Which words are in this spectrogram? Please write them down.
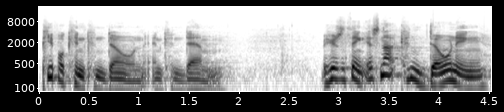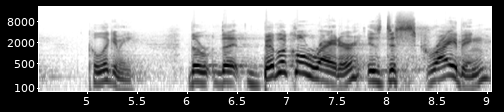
People can condone and condemn. But here's the thing it's not condoning polygamy. The, the biblical writer is describing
